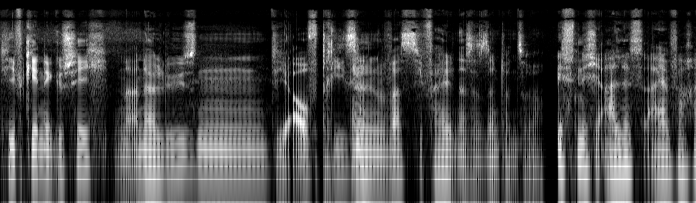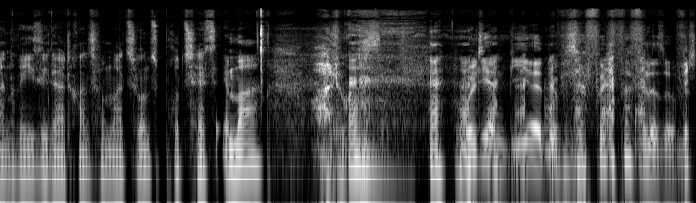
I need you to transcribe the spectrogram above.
tiefgehende Geschichten, Analysen, die auftrieseln, was die Verhältnisse sind und so. Ist nicht alles einfach ein riesiger Transformationsprozess immer? Oh, Lukas, hol dir ein Bier, du bist ja furchtbar philosophisch.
